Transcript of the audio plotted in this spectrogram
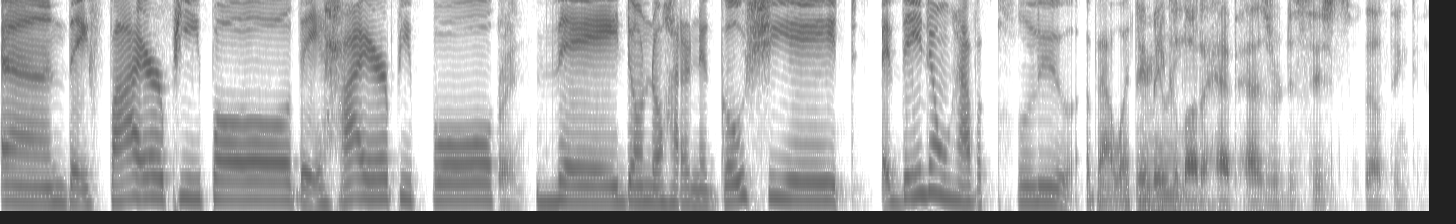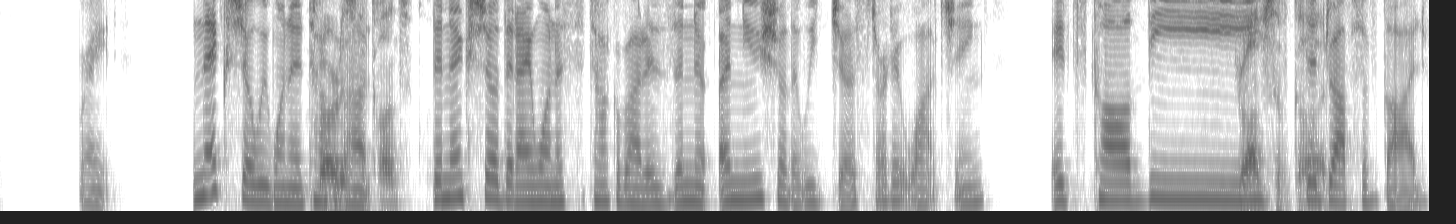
and they fire people, they hire people, Right. they don't know how to negotiate. They don't have a clue about what They are make a lot of haphazard decisions without thinking. it right. Next show we want to talk about the the next show that I want us to talk about is a new show that we just started watching. It's called the Drops of God. The Drops of God,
